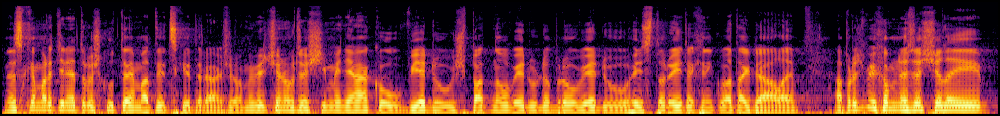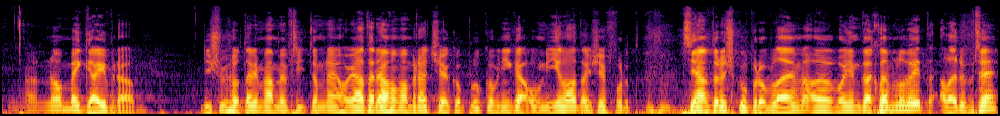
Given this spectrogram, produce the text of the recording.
Dneska, Martine, trošku tematicky teda, že jo? My většinou řešíme nějakou vědu, špatnou vědu, dobrou vědu, historii, techniku a tak dále. A proč bychom neřešili, no, MacGyvera? Když už ho tady máme přítomného. Já teda ho mám radši jako plukovníka O'Neilla, takže furt si mám trošku problém uh, o něm takhle mluvit, ale dobře.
